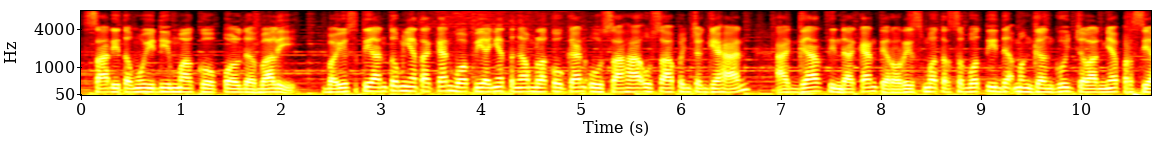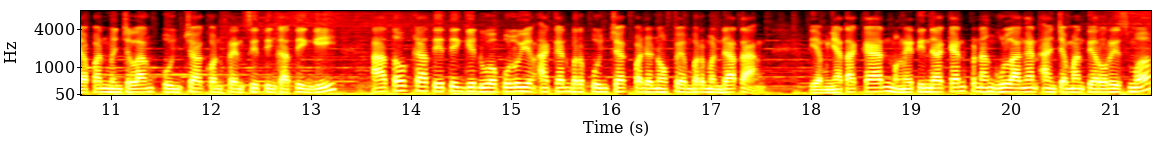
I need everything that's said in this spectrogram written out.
saat ditemui di Mako Polda Bali. Bayu Setianto menyatakan bahwa pihaknya tengah melakukan usaha-usaha pencegahan agar tindakan terorisme tersebut tidak mengganggu jalannya persiapan menjelang puncak konferensi tingkat tinggi atau KTT G20 yang akan berpuncak pada November mendatang. Dia menyatakan mengenai tindakan penanggulangan ancaman terorisme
